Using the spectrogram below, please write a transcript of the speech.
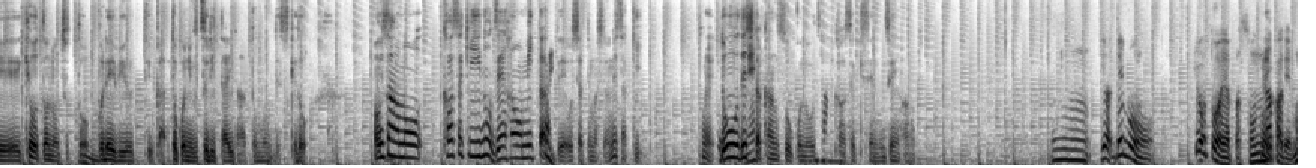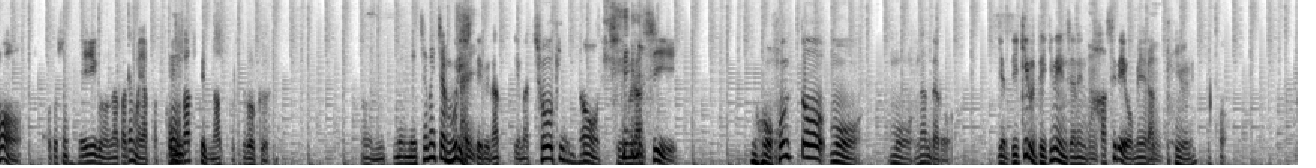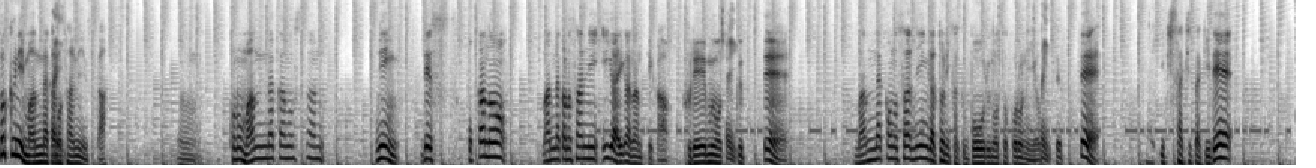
えー京都のちょっとプレビューっていうか、どこに移りたいなと思うんですけど、青井さん、あの、川崎の前半を見たっておっしゃってましたよね、さっき。はい、どうでした、感想、この川崎戦の前半。うん、いや、でも、京都はやっぱその中でも、今年の J リーグの中でもやっぱとんがってるなってすごく、うん。めめちゃめちゃ無理してるなっていう、まあ長期のチームらしい、もう本当、もう、もうなんだろう。いや、できるできねえんじゃねえんだ、うん。走れよ、おめえらっていうね。特に真ん中の3人ですか、うん。この真ん中の3人です。他の真ん中の3人以外がなんていうか、フレームを作って、真ん中の3人がとにかくボールのところに寄ってって、行き先々で、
